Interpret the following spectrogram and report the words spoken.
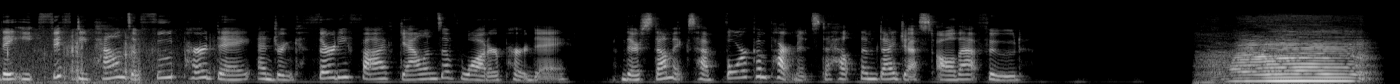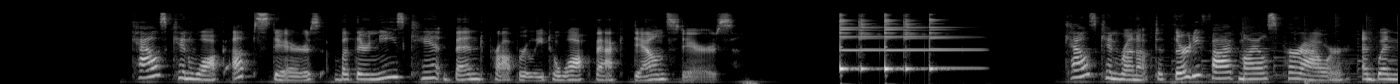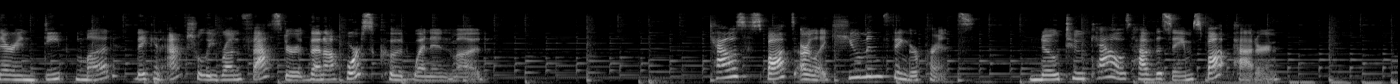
They eat 50 pounds of food per day and drink 35 gallons of water per day. Their stomachs have four compartments to help them digest all that food. Cows can walk upstairs, but their knees can't bend properly to walk back downstairs. Cows can run up to 35 miles per hour, and when they're in deep mud, they can actually run faster than a horse could when in mud. Cows' spots are like human fingerprints. No two cows have the same spot pattern.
